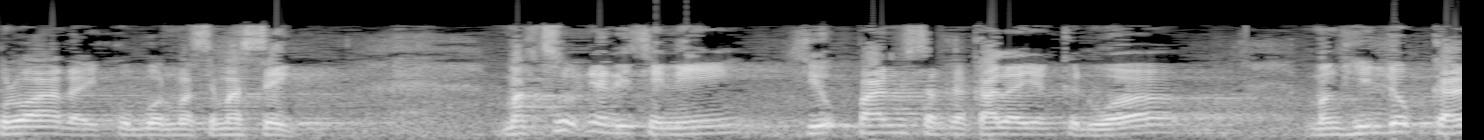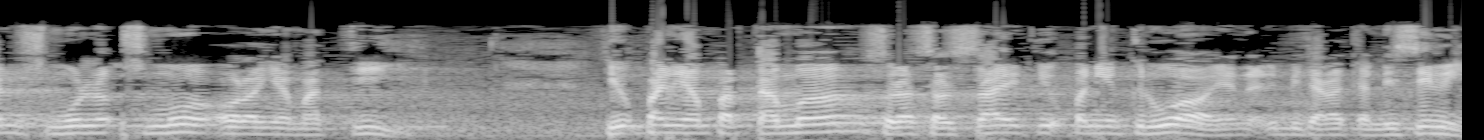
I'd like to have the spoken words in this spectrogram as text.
keluar dari kubur masing-masing. Maksudnya di sini tiupan sangkakala yang kedua menghidupkan semua, semua orang yang mati. Tiupan yang pertama sudah selesai tiupan yang kedua yang nak dibicarakan di sini.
